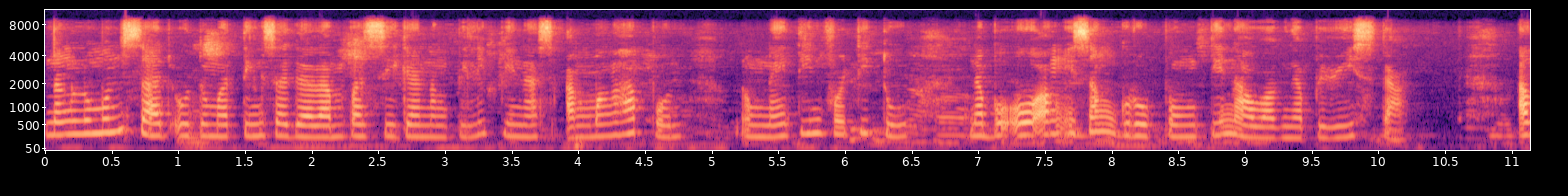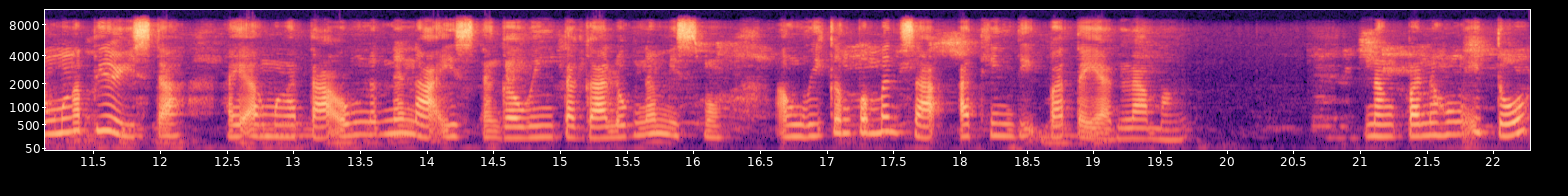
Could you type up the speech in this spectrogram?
Nang lumunsad o dumating sa dalampasigan ng Pilipinas ang mga Hapon noong 1942, nabuo ang isang grupong tinawag na Pirista. Ang mga Pirista ay ang mga taong nagnanais na gawing Tagalog na mismo ang wikang pambansa at hindi batayan lamang. Nang panahong ito,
